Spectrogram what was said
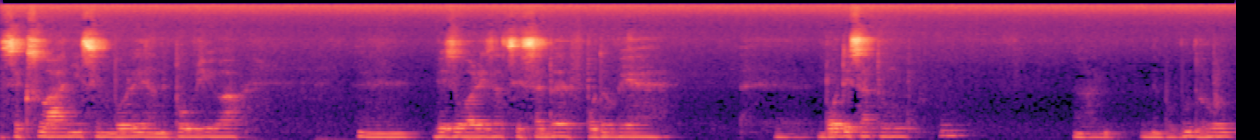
sexuální symboly a nepoužívá eh, vizualizaci sebe v podobě eh, bodhisattva nebo budhu,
